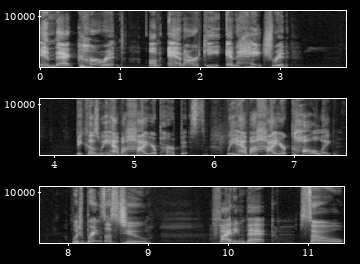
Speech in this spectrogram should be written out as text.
in that current of anarchy and hatred because we have a higher purpose, we have a higher calling, which brings us to fighting back. So,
